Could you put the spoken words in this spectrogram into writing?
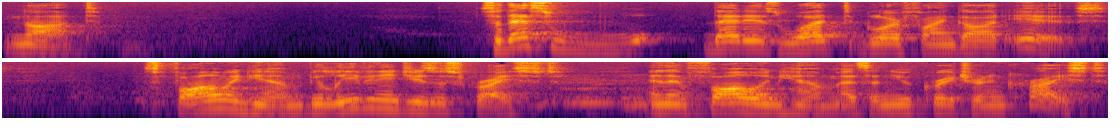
not. So that's that is what glorifying God is. Following him, believing in Jesus Christ, and then following him as a new creature in Christ.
